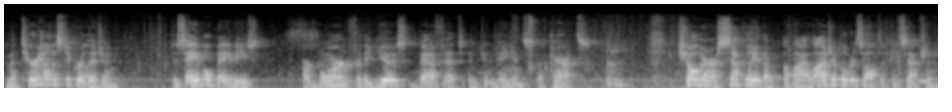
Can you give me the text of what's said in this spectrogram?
materialistic religion, disabled babies are born for the use, benefit, and convenience of parents. Children are simply the, a biological result of conception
